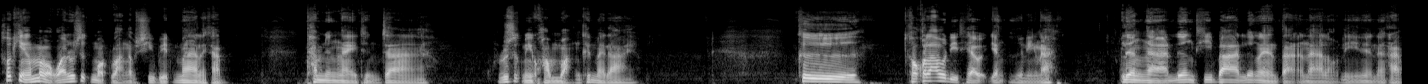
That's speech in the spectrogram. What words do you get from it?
เขาเขียนมาบอกว่ารู้สึกหมดหวังกับชีวิตมากเลยครับทำยังไงถึงจะรู้สึกมีความหวังขึ้นมาได้ คือเขาก็เล่า detail อย่างอื่นอีกนะ เรื่องงานเรื่องที่บ้านเรื่องอะไรต่างๆนานาเหล่านี้เนี่ยนะครับ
